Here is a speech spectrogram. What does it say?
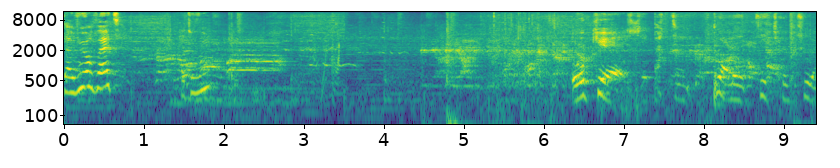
T'as- vu en fait T'as tout vu Ok, c'est parti. Pour le titre du la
